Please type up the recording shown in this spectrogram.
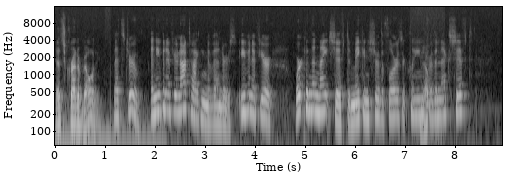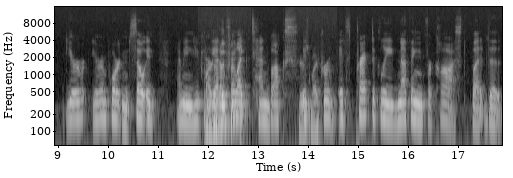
It's credibility. That's true. And even if you're not talking to vendors, even if you're working the night shift and making sure the floors are clean Yep. for the next shift, you're you're important. So it I mean, you can Part get the them for like 10 bucks. Here's It- my proof. it's practically nothing for cost, but the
